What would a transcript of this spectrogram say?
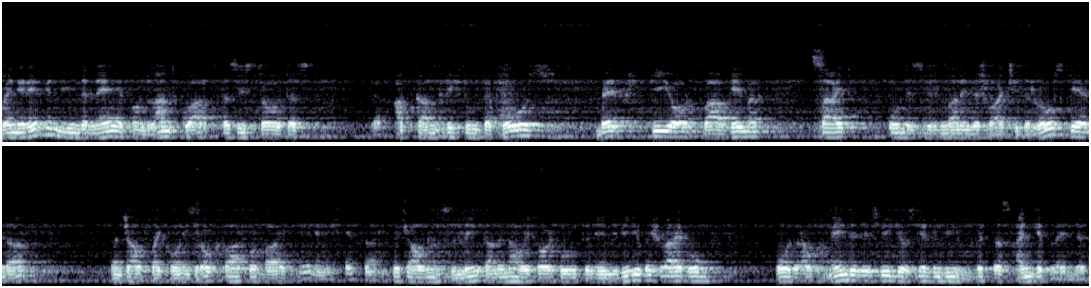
wenn ihr irgendwie in der Nähe von Landquart, das ist so das, der Abgang Richtung Davos, Werft, Fjord, war auch immer, seid und es irgendwann in der Schweiz wieder losgehen darf, dann schaut bei Conis Rockbar vorbei. Würde mich sehr freuen. Wir schauen uns den Link an, den haue ich euch unten in die Videobeschreibung oder auch am Ende des Videos irgendwie wird das eingeblendet,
